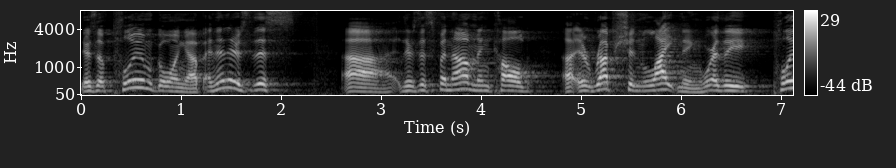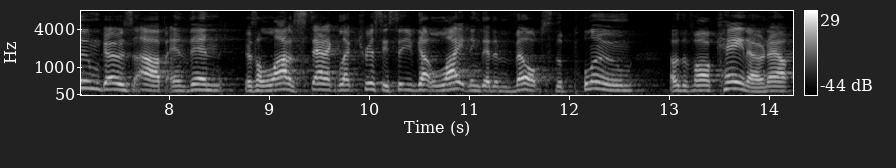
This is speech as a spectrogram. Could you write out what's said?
There's a plume going up, and then there's this, uh, there's this phenomenon called uh, eruption lightning, where the plume goes up, and then there's a lot of static electricity. So you've got lightning that envelops the plume of the volcano. Now,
